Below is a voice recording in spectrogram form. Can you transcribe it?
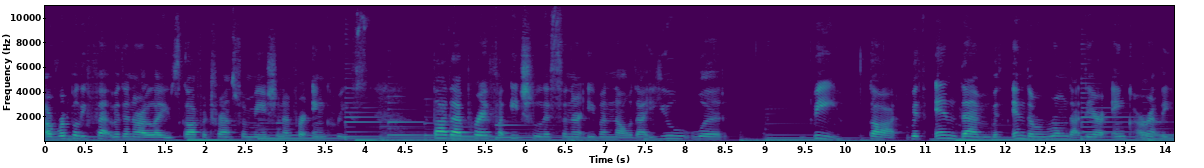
a ripple effect within our lives, God, for transformation and for increase. Father, I pray for each listener, even now, that you would be, God, within them, within the room that they are in currently,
